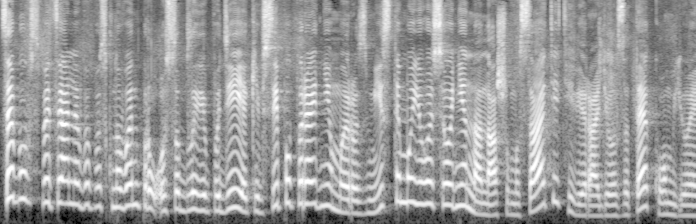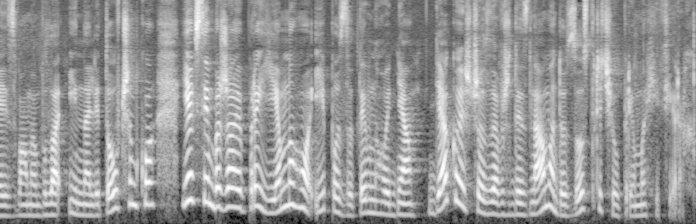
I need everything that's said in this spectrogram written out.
Це був спеціальний випуск новин про особливі події, як і всі попередні. Ми розмістимо його сьогодні на нашому сайті tvradio.zt.com.ua. З вами була Інна Літовченко. Я всім бажаю приємного і позитивного дня. Дякую, що завжди з нами. До зустрічі у прямих ефірах.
